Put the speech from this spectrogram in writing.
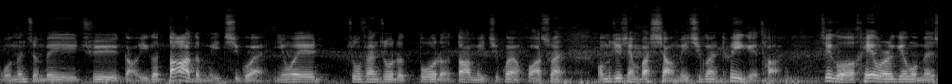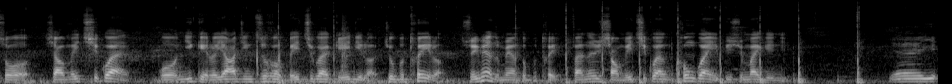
我们准备去搞一个大的煤气罐，因为做饭做的多了，大煤气罐划算，我们就想把小煤气罐退给他。结果黑文给我们说，小煤气罐我你给了押金之后，煤气罐给你了就不退了，随便怎么样都不退，反正小煤气罐空罐也必须卖给你。呃，也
